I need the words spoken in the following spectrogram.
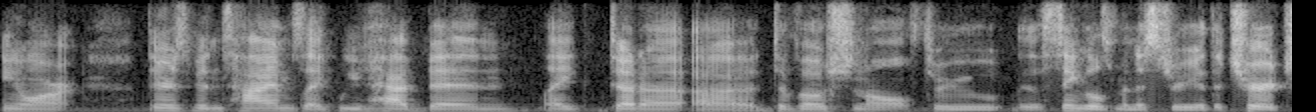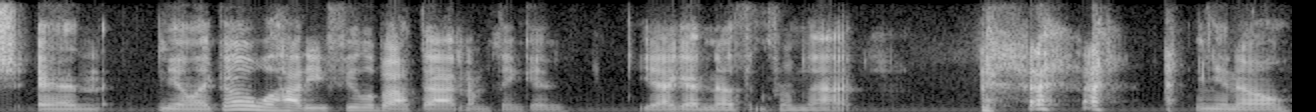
you know our, there's been times like we've had been like done a, a devotional through the singles ministry of the church and you know like oh well how do you feel about that and i'm thinking yeah i got nothing from that you know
